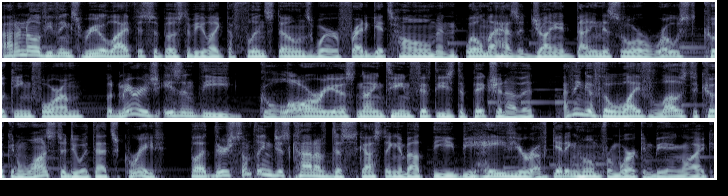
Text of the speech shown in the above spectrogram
I don't know if he thinks real life is supposed to be like the Flintstones where Fred gets home and Wilma has a giant dinosaur roast cooking for him, but marriage isn't the glorious 1950s depiction of it. I think if the wife loves to cook and wants to do it, that's great but there's something just kind of disgusting about the behavior of getting home from work and being like,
